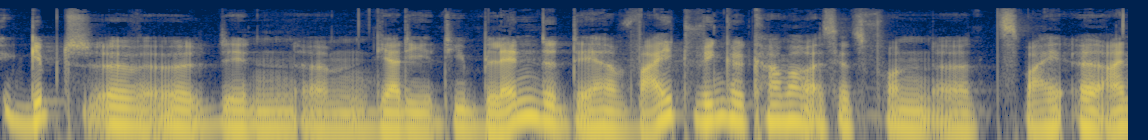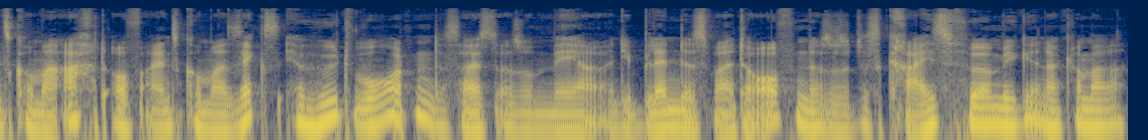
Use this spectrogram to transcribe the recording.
gibt äh, den, ähm, ja, die, die Blende der Weitwinkelkamera ist jetzt von äh, äh, 1,8 auf 1,6 erhöht worden. Das heißt also mehr, die Blende ist weiter offen, also das Kreisförmige in der Kamera,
